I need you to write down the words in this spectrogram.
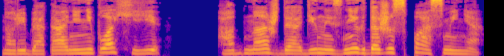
Но ребята они неплохие. Однажды один из них даже спас меня.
